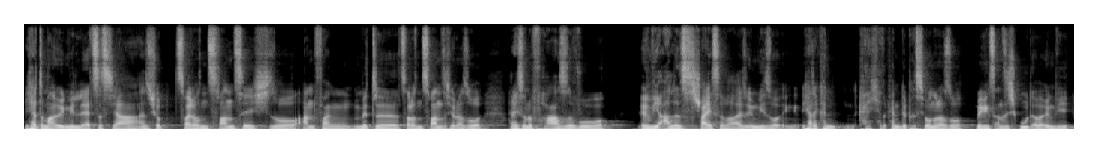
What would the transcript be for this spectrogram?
Ich hatte mal irgendwie letztes Jahr, also ich glaube 2020, so Anfang, Mitte 2020 oder so, hatte ich so eine Phase, wo irgendwie alles scheiße war. Also irgendwie so, ich hatte, kein, ich hatte keine Depression oder so, mir ging es an sich gut, aber irgendwie,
